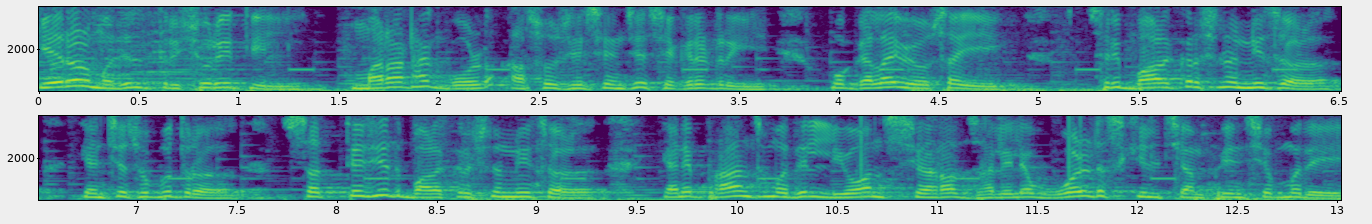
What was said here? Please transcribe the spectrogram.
केरळमधील त्रिशूर येथील मराठा गोल्ड असोसिएशनचे सेक्रेटरी व गलाई व्यावसायिक श्री बाळकृष्ण निचळ यांचे सुपुत्र सत्यजित बाळकृष्ण निचळ याने फ्रान्समधील लिओन शहरात झालेल्या वर्ल्ड स्किल चॅम्पियनशिपमध्ये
